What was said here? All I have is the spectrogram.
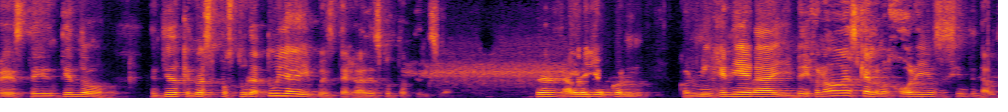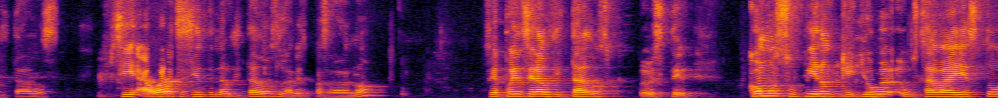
este, entiendo, entiendo que no es postura tuya y pues te agradezco tu atención. Entonces hablé yo con, con mi ingeniera y me dijo, no, es que a lo mejor ellos se sienten auditados. Sí, ahora se sienten auditados, la vez pasada no. O sea, pueden ser auditados, este, ¿Cómo supieron que yo usaba esto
